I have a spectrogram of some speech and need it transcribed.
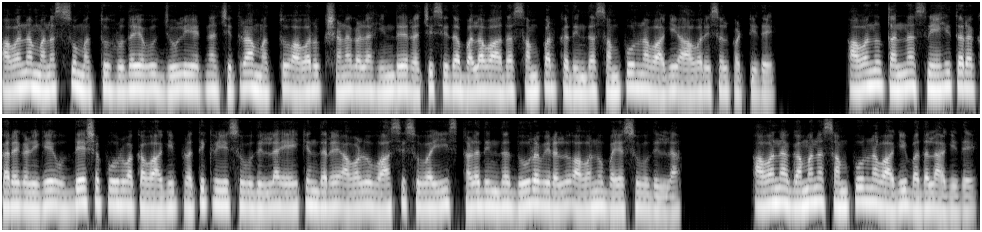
ಅವನ ಮನಸ್ಸು ಮತ್ತು ಹೃದಯವು ಜೂಲಿಯೆಟ್ನ ಚಿತ್ರ ಮತ್ತು ಅವರು ಕ್ಷಣಗಳ ಹಿಂದೆ ರಚಿಸಿದ ಬಲವಾದ ಸಂಪರ್ಕದಿಂದ ಸಂಪೂರ್ಣವಾಗಿ ಆವರಿಸಲ್ಪಟ್ಟಿದೆ. ಅವನು ತನ್ನ ಸ್ನೇಹಿತರ ಕರೆಗಳಿಗೆ ಉದ್ದೇಶಪೂರ್ವಕವಾಗಿ ಪ್ರತಿಕ್ರಿಯಿಸುವುದಿಲ್ಲ ಏಕೆಂದರೆ ಅವಳು ವಾಸಿಸುವ ಈ ಸ್ಥಳದಿಂದ ದೂರವಿರಲು ಅವನು ಬಯಸುವುದಿಲ್ಲ. ಅವನ ಗಮನ ಸಂಪೂರ್ಣವಾಗಿ ಬದಲಾಗಿದೆ.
